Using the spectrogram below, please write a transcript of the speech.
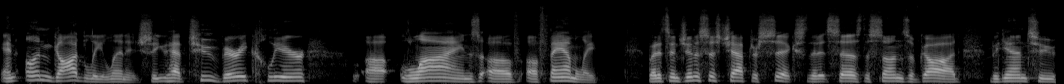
an ungodly lineage. So, you have two very clear uh, lines of, of family. But it's in Genesis chapter 6 that it says the sons of God began to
